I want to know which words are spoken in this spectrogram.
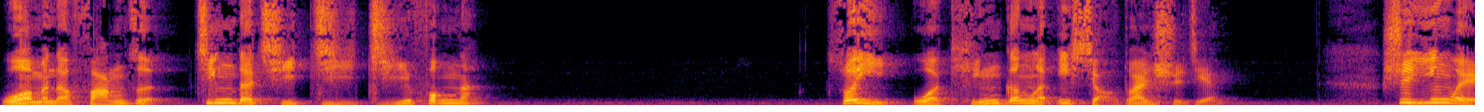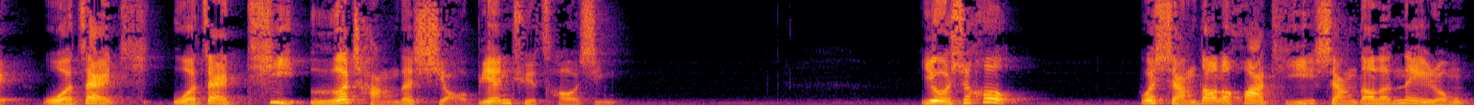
我们的房子经得起几级风呢？所以我停更了一小段时间，是因为我在替我在替鹅厂的小编去操心。有时候我想到了话题，想到了内容。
